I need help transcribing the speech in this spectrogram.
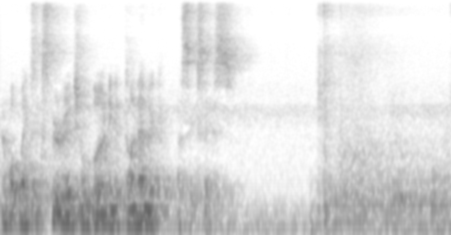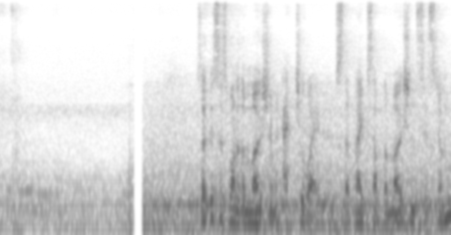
and what makes experiential learning at Dynamic a success. So this is one of the motion actuators that makes up the motion system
